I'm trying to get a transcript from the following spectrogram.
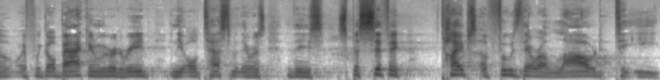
know, if we go back and we were to read in the Old Testament, there was these specific types of foods they were allowed to eat.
